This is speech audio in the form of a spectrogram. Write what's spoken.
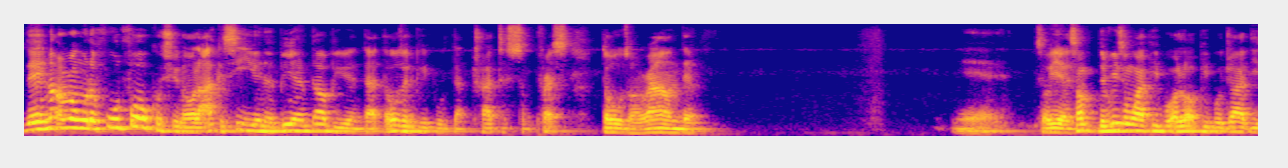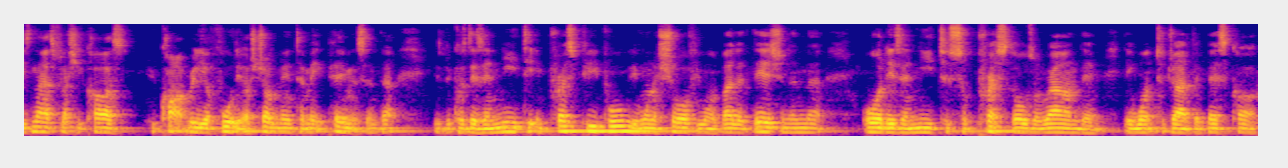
there's nothing wrong with a Ford Focus, you know, like I can see you in a BMW and that. Those are the people that try to suppress those around them. Yeah. So yeah, some the reason why people a lot of people drive these nice flashy cars who can't really afford it are struggling to make payments and that is because there's a need to impress people. You want to show off, you want validation and that, or there's a need to suppress those around them. They want to drive the best car.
